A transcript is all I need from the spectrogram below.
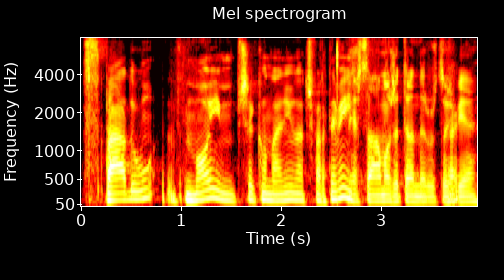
spadł w moim przekonaniu na czwarte Wiesz miejsce. co, a może trener już coś Tak. wie?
